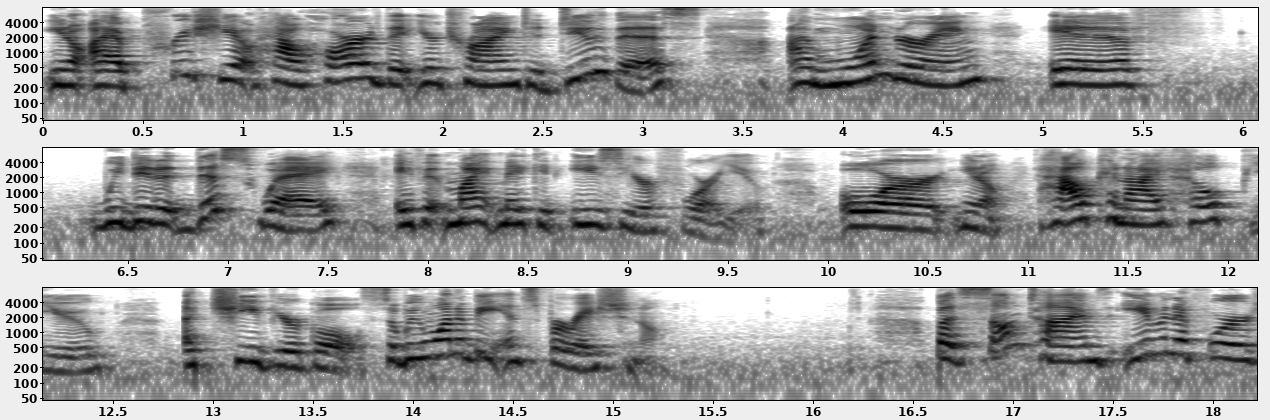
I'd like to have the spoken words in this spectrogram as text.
you know, I appreciate how hard that you're trying to do this. I'm wondering if we did it this way, if it might make it easier for you. Or, you know, how can I help you achieve your goals? So we want to be inspirational. But sometimes, even if we're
